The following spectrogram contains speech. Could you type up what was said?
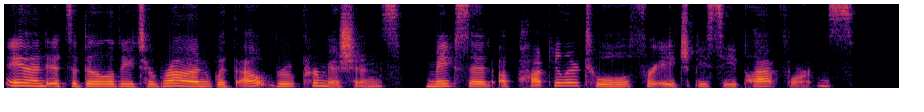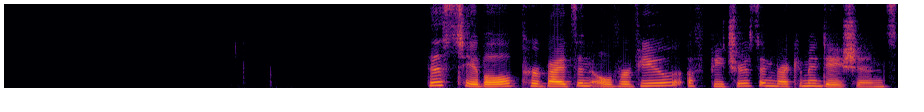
and its ability to run without root permissions makes it a popular tool for HPC platforms. This table provides an overview of features and recommendations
